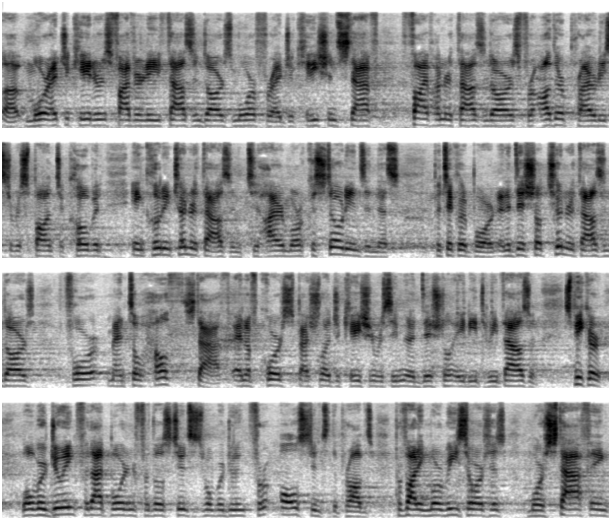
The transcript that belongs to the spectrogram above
uh, more educators, $580,000 more for education staff, $500,000 for other priorities to respond to COVID, including $200,000 to hire more custodians in this particular board, an additional $200,000 for mental health staff, and of course special education receiving an additional 83,000. Speaker, what we're doing for that board and for those students is what we're doing for all students in the province, providing more resources, more staffing,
